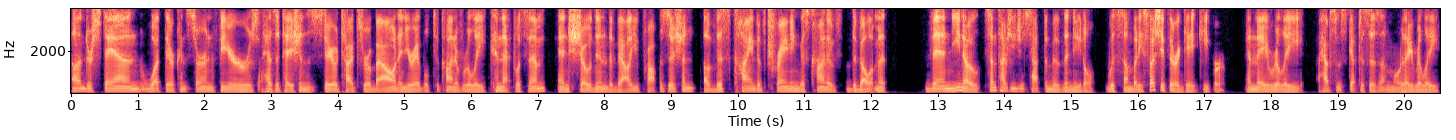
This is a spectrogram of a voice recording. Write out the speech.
understand what their concern, fears, hesitations, stereotypes are about. And you're able to kind of really connect with them and show them the value proposition of this kind of training, this kind of development then, you know, sometimes you just have to move the needle with somebody, especially if they're a gatekeeper and they really have some skepticism or they really,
